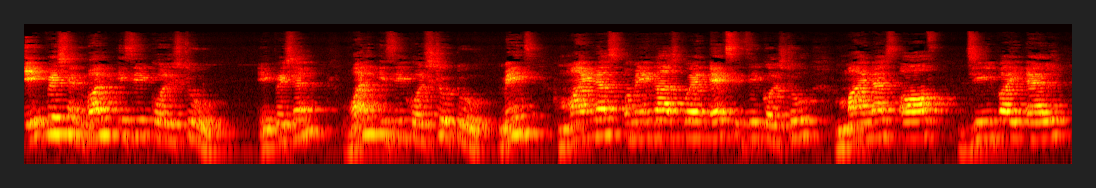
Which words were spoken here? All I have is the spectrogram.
equation 1 is equals to Equation 1 is equals to 2 means minus omega square x is equals to minus of g by L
